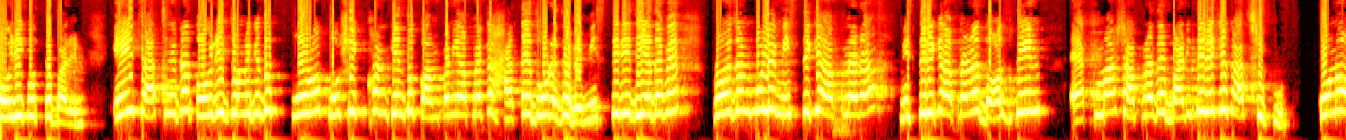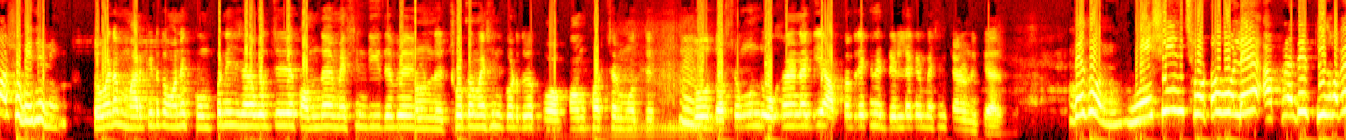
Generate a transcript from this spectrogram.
তৈরি করতে পারেন এই চাচনিটা তৈরির জন্য কিন্তু পুরো প্রশিক্ষণ কিন্তু কোম্পানি আপনাকে হাতে ধরে দেবে মিস্ত্রি দিয়ে দেবে। প্রয়োজন পড়লে মিস্ত্রিকে আপনারা মিস্ত্রিকে আপনারা দশ দিন এক মাস আপনাদের বাড়িতে রেখে কাজ শিখুন কোনো অসুবিধে নেই। তো ম্যাডাম মার্কেটে তো অনেক কোম্পানি যারা বলছে যে কম দামে মেশিন দিয়ে দেবে ছোট মেশিন করে দেবে কম খরচার মধ্যে। তো দর্শক বন্ধু ওখানে না গিয়ে আপনাদের এখানে দেড় লাখের মেশিন কেন নিতে আসবে? দেখুন মেশিন ছোট হলে আপনাদের কি হবে?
